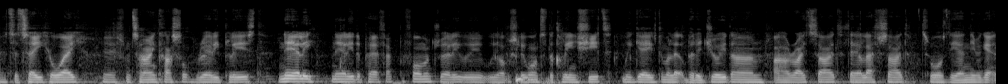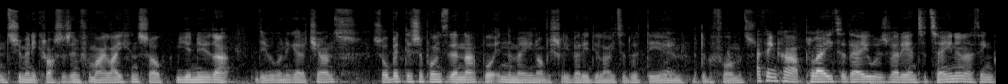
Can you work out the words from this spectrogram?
uh, to take away uh, from Tynecastle. Really pleased. Nearly, nearly the perfect performance. Really, we, we obviously wanted a clean sheet. We gave them a little bit of joy down our right side, their left side. Towards the end, they were getting too many crosses in for my liking, so you knew that they were going to get a chance. So a bit disappointed in that, but in the main, obviously very delighted with the um, with the performance. I think our play today was very entertaining. I think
